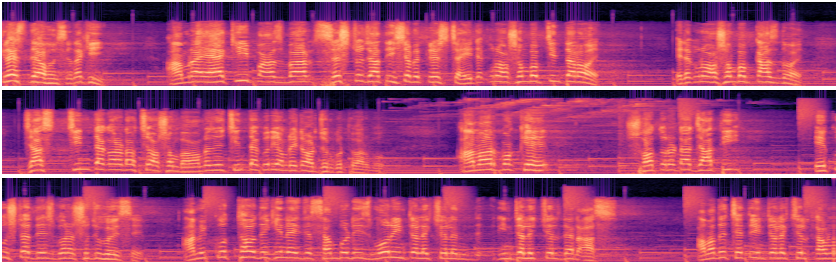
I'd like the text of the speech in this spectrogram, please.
ক্রেস দেওয়া হয়েছে নাকি? আমরা একই পাঁচবার শ্রেষ্ঠ জাতি হিসাবে ক্রেস চাই। এটা কোনো অসম্ভব চিন্তা নয়। এটা কোনো অসম্ভব কাজ নয়। জাস্ট চিন্তা করাটা হচ্ছে অসম্ভব। আমরা যদি চিন্তা করি, আমরা এটা অর্জন করতে পারব। আমার পক্ষে সতেরোটা জাতি, একুশটা দেশ গড়ার সুযোগ হয়েছে। আমি কোথাও দেখি নাই যে somebody is more intellectual intellectual than us আমাদের চাইতে ইন্টালেকচুয়াল কারণ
